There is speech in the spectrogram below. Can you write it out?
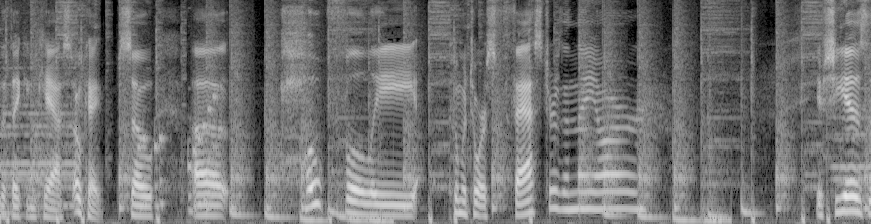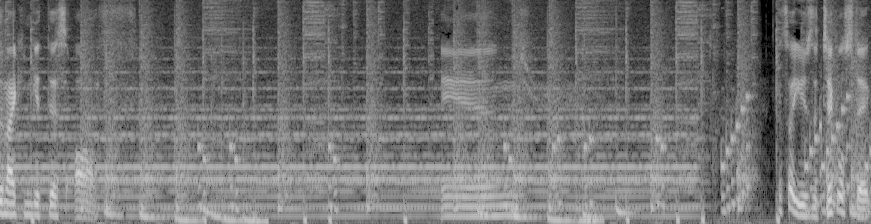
That they can cast. Okay, so, uh, hopefully Kumator's faster than they are. If she is, then I can get this off. And... I guess I'll use the tickle stick.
